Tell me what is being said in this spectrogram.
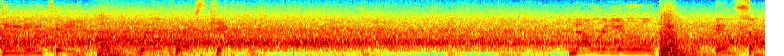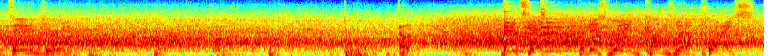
DDT. Well-placed kick. Now we're going to get a little insult to injury. Oh, that's it. But this win comes with a price.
